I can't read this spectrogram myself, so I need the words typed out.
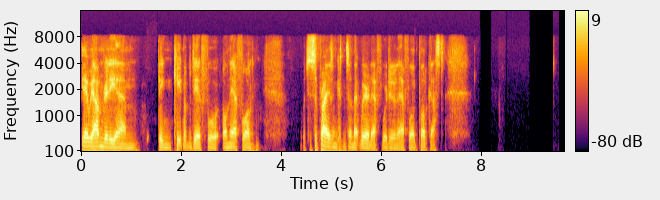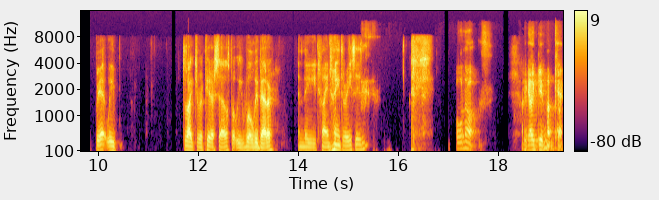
yeah. We haven't really um been keeping up to date for on the F one, which is surprising considering that we're an F we're doing an F one podcast. But yeah, we do like to repeat ourselves, but we will be better in the 2023 season. Or not. I gotta give up, Ken.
